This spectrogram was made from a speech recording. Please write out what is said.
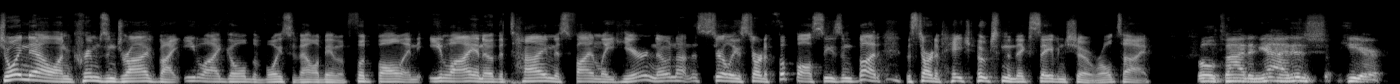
Joined now on Crimson Drive by Eli Gold, the voice of Alabama football. And Eli, I know the time is finally here. No, not necessarily the start of football season, but the start of Hey Coach and the Nick Saban show. Roll Tide. Roll Tide. And yeah, it is here.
